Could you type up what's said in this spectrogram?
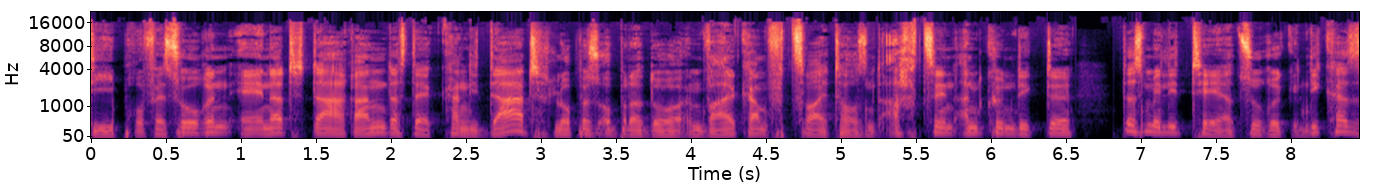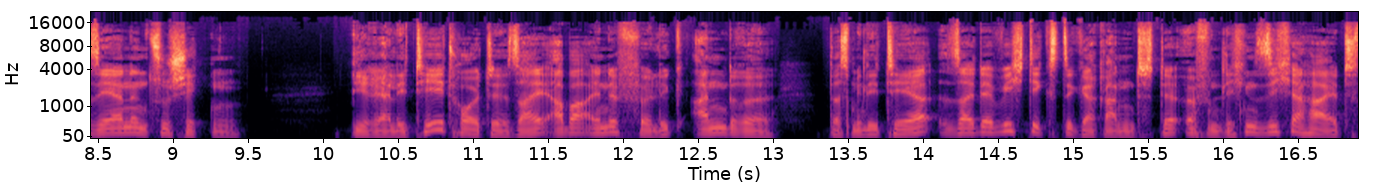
Die Professorin erinnert daran, dass der Kandidat López Obrador im Wahlkampf 2018 ankündigte, das Militär zurück in die Kasernen zu schicken. Die Realität heute sei aber eine völlig andere. Das Militär sei der wichtigste Garant der öffentlichen Sicherheit.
